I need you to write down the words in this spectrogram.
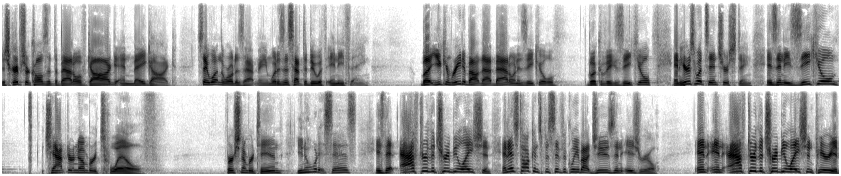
The scripture calls it the battle of Gog and Magog. Say, what in the world does that mean? What does this have to do with anything? But you can read about that battle in Ezekiel, the book of Ezekiel. And here's what's interesting is in Ezekiel chapter number 12, verse number 10, you know what it says? Is that after the tribulation, and it's talking specifically about Jews in Israel, and, and after the tribulation period,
